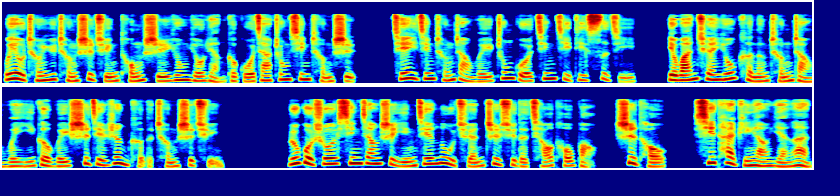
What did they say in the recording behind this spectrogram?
唯有成渝城市群同时拥有两个国家中心城市，且已经成长为中国经济第四级，也完全有可能成长为一个为世界认可的城市群。如果说新疆是迎接陆权秩序的桥头堡、势头，西太平洋沿岸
